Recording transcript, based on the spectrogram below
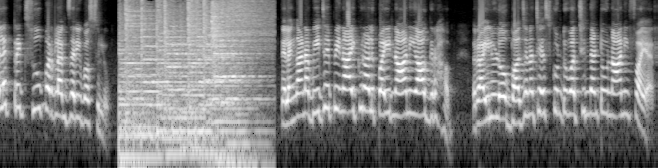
ఎలక్ట్రిక్ సూపర్ లగ్జరీ బస్సులు. తెలంగాణ బీజేపీ నాయకురాలిపై నాని ఆగ్రహం. రైలులో భజన చేసుకుంటూ వచ్చిందంటూ నాని ఫైర్.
